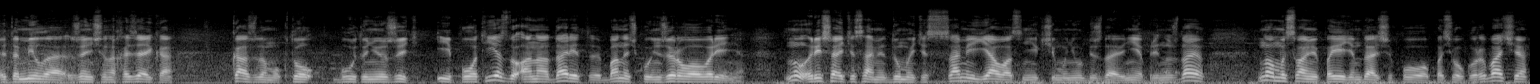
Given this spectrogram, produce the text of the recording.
эта милая женщина-хозяйка, каждому, кто будет у нее жить и по отъезду, она дарит баночку инжирового варенья. Ну, решайте сами, думайте сами, я вас ни к чему не убеждаю, не принуждаю. Но мы с вами поедем дальше по поселку Рыбачья,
